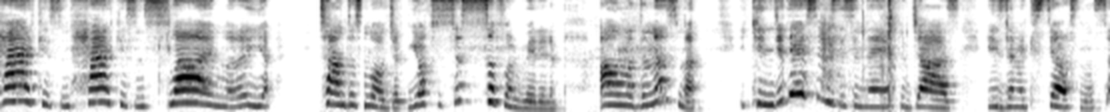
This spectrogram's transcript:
herkesin herkesin slime'ları çantasında olacak. Yoksa size sıfır veririm. Anladınız mı? İkinci dersimizde ise ne yapacağız? İzlemek istiyorsanızsa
